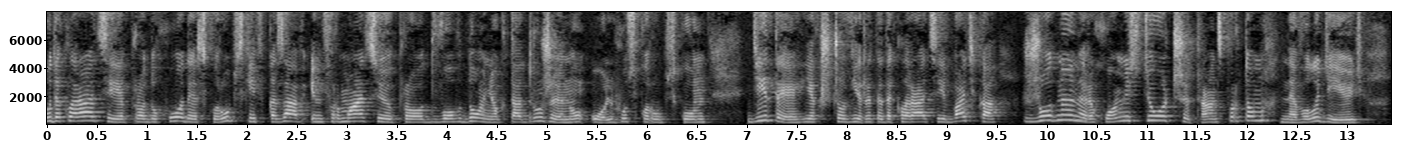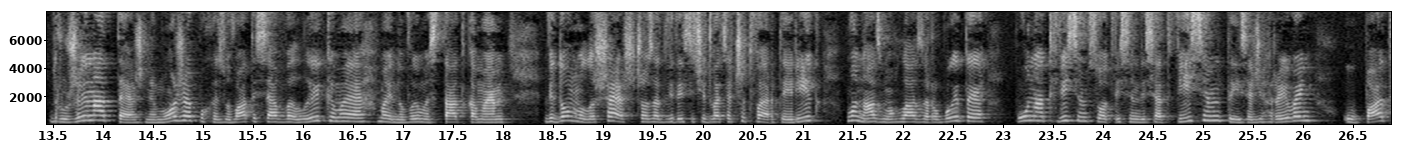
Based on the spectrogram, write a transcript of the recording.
У декларації про доходи Скорубський вказав інформацію про двох доньок та дружину Ольгу Скорубську. Діти, якщо вірити декларації батька, жодною нерухомістю чи транспортом не володіють. Дружина теж не може похизуватися великими майновими статками. Відомо лише, що за 2024 рік вона змогла заробити понад 888 тисяч гривень. У ПАД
